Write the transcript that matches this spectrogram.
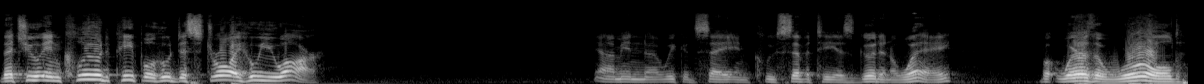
that you include people who destroy who you are. Yeah, I mean, uh, we could say inclusivity is good in a way, but where the world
